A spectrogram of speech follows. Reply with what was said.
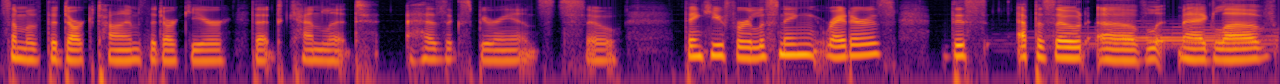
some of the dark times, the dark year that CanLit has experienced. So Thank you for listening, writers. This episode of Lit Mag Love,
